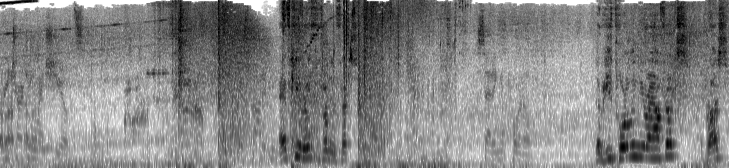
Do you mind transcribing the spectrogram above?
Saban, Recharging my shields. FK right in front of you, Frex. Setting a portal. They're he portaling me right now, Frex. Surprise.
